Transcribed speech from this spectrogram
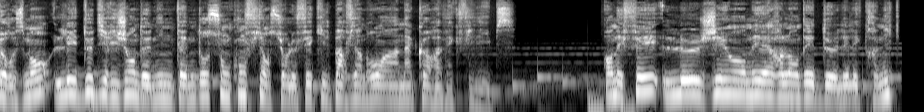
Heureusement, les deux dirigeants de Nintendo sont confiants sur le fait qu'ils parviendront à un accord avec Philips. En effet, le géant néerlandais de l'électronique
